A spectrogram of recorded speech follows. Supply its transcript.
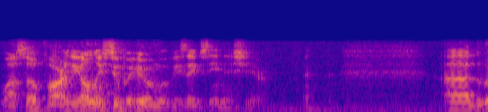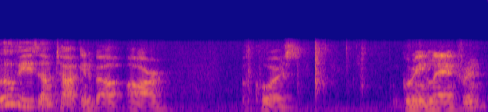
Well, so far, the only superhero movies they've seen this year. uh, the movies I'm talking about are, of course, Green Lantern,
